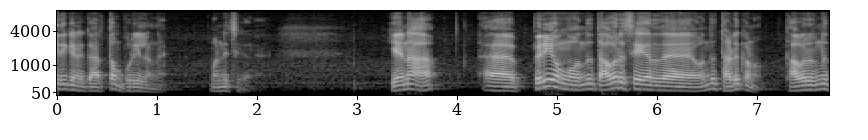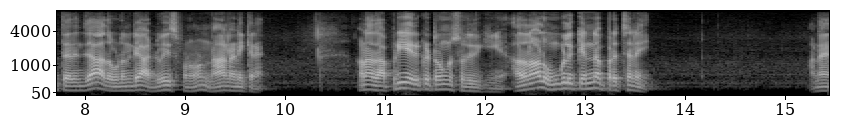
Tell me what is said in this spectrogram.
இதுக்கு எனக்கு அர்த்தம் புரியலண்ணே. மன்னிச்சுக்கோங்க. ஏன்னா பெரியவங்க வந்து தவறு செய்கிறத வந்து தடுக்கணும். தவறுன்னு தெரிஞ்சால் அதை உடனடியாக அட்வைஸ் பண்ணணும்னு நான் நினைக்கிறேன். ஆனால் அது அப்படியே இருக்கட்டும்னு சொல்லியிருக்கீங்க. அதனால் உங்களுக்கு என்ன பிரச்சனை? அண்ணே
